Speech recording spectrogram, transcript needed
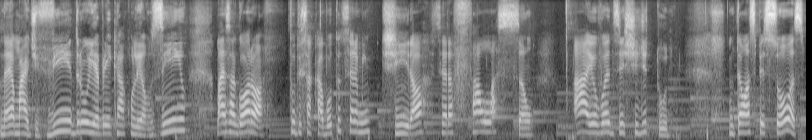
né, mar de vidro, ia brincar com o leãozinho, mas agora, ó, tudo isso acabou, tudo isso era mentira, ó, isso era falação. Ah, eu vou desistir de tudo. Então as pessoas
